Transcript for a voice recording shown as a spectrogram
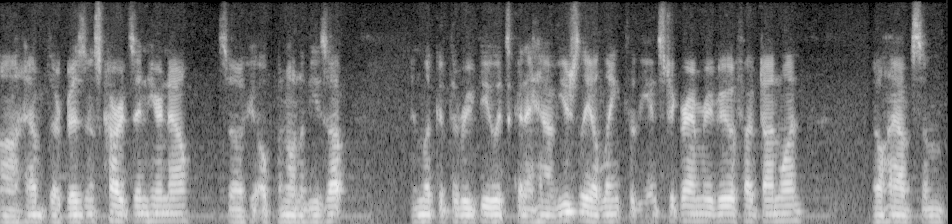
uh, have their business cards in here now. So if you open one of these up, and look at the review, it's going to have usually a link to the Instagram review if I've done one. It'll have some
